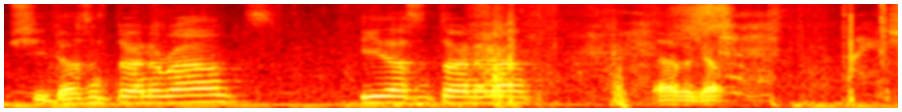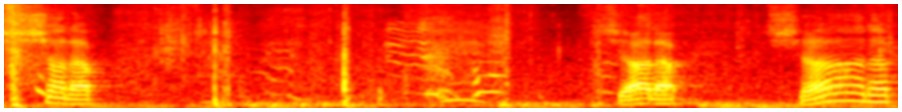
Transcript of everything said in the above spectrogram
If she doesn't turn around, he doesn't turn around. There we go. Shut up. Shut up. Shut up.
